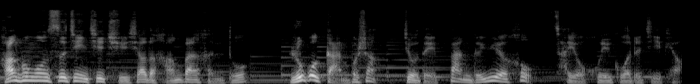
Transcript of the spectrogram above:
航空公司近期取消的航班很多，如果赶不上，就得半个月后才有回国的机票，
